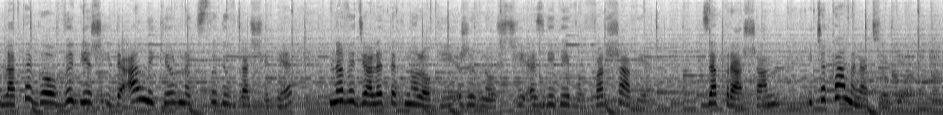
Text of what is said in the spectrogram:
Dlatego wybierz idealny kierunek studiów dla siebie na Wydziale Technologii Żywności SGGW w Warszawie. Zapraszam i czekamy na Ciebie.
